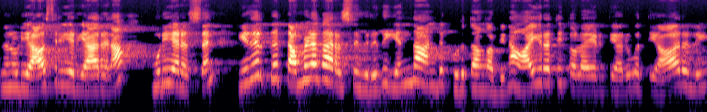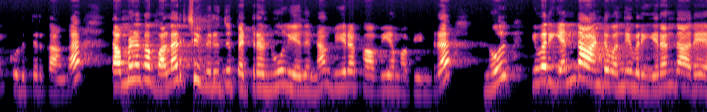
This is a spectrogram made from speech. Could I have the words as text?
இதனுடைய ஆசிரியர் யாருன்னா முடியரசன். இதற்கு தமிழக அரசு விருது எந்த ஆண்டு கொடுத்தாங்க அப்படின்னா ஆயிரத்தி தொள்ளாயிரத்தி அறுபத்தி ஆறுலயும் கொடுத்திருக்காங்க. தமிழக வளர்ச்சி விருது பெற்ற நூல் எதுன்னா வீரகாவியம் அப்படின்ற நூல். இவர் எந்த ஆண்டு வந்து இவர் இறந்தாரு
